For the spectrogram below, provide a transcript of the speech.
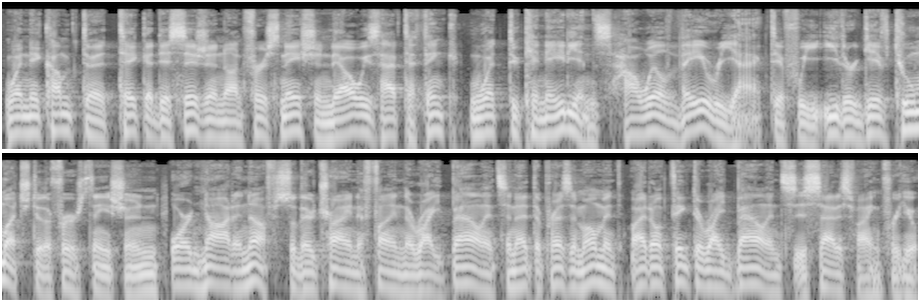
When they come to take a decision on First Nation, they always have to think, what do Canadians, how will they react if we either give too much to the First Nation or not enough? So they're trying to find the right balance. And at the present moment, I don't think the right balance is satisfying for you.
